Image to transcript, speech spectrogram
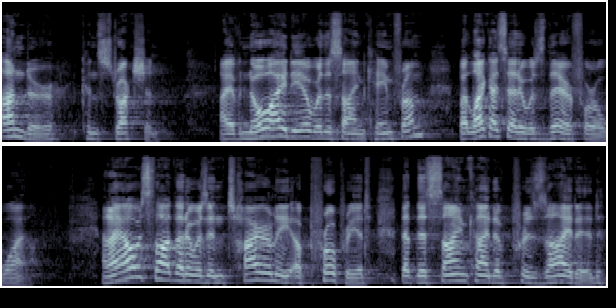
Under Construction. I have no idea where the sign came from, but like I said, it was there for a while. And I always thought that it was entirely appropriate that this sign kind of presided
